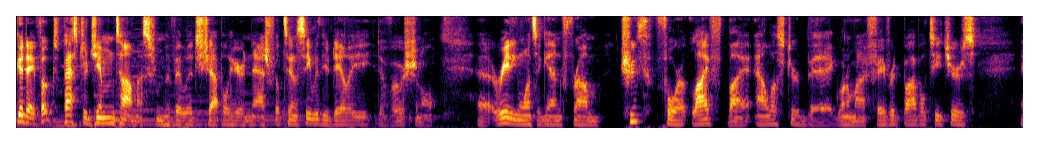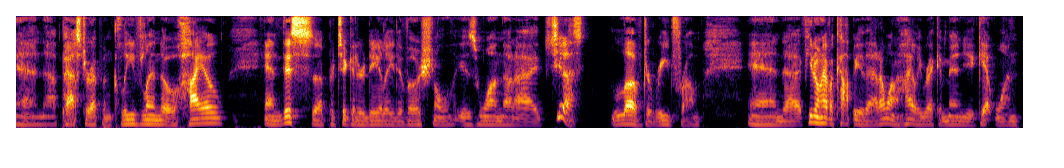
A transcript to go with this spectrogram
Good day, folks. Pastor Jim Thomas from the Village Chapel here in Nashville, Tennessee, with your daily devotional. Uh, reading once again from Truth for Life by Alistair Begg, one of my favorite Bible teachers and uh, pastor up in Cleveland, Ohio. And this uh, particular daily devotional is one that I just love to read from. And uh, if you don't have a copy of that, I want to highly recommend you get one.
